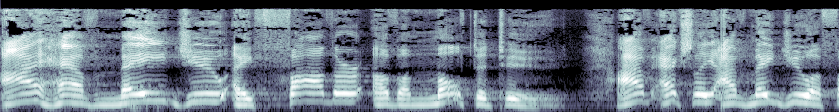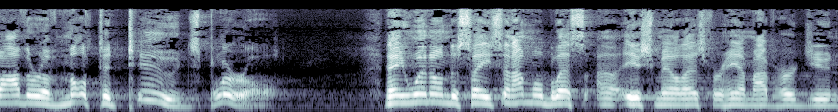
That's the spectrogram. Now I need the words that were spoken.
I have made you a father of a multitude. I've actually, I've made you a father of multitudes, plural. Now he went on to say, he said, I'm going to bless uh, Ishmael. As for him, I've heard you,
